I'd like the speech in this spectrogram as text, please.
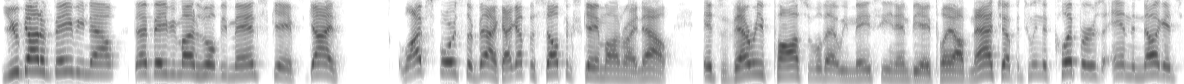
you got a baby now. That baby might as well be manscaped, guys. Live sports, they're back. I got the Celtics game on right now. It's very possible that we may see an NBA playoff matchup between the Clippers and the Nuggets.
